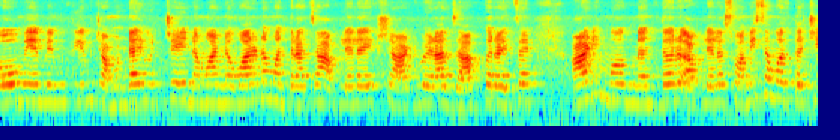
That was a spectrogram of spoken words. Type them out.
ओम एम एम क्लीम चामुंडाई उच्चय नमा नवार्ण मंत्राचा आपल्याला एकशे आठ वेळा जाप करायचा आहे आणि मग नंतर आपल्याला स्वामी समर्थाची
